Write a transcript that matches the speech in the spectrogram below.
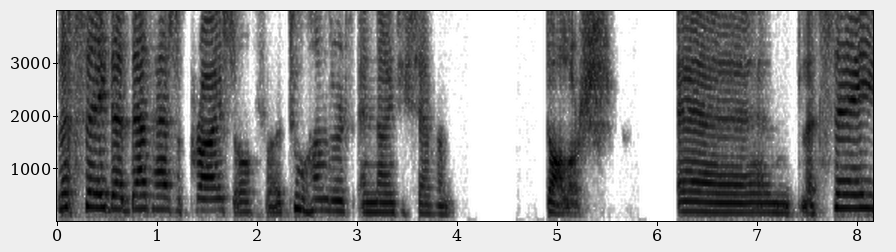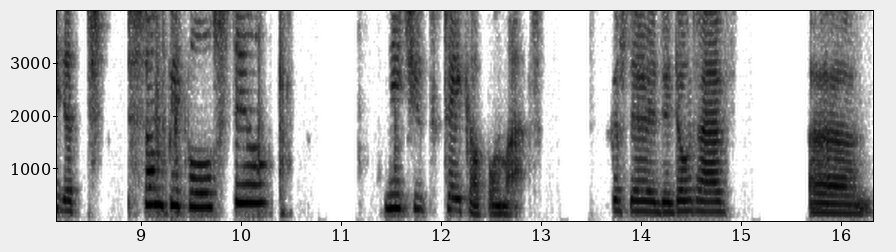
let's say that that has a price of uh, $297. And let's say that some people still need you to take up on that because they they don't have um,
